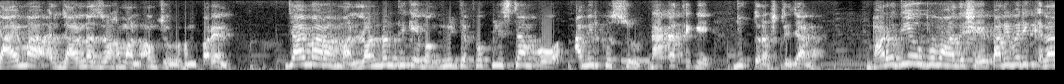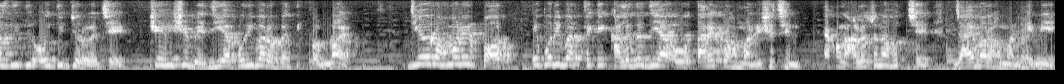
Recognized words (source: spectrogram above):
জায়মা জারনাজ রহমান অংশগ্রহণ করেন। জায়মা রহমান লন্ডন থেকে এবং মির্জা ফখরুল ইসলাম ও আমির খসরু ঢাকা থেকে যুক্তরাষ্ট্রে যান। ভারতীয় উপমহাদেশে পারিবারিক রাজনীতির ঐতিহ্য রয়েছে, সে হিসেবে জিয়া পরিবারও ব্যতিক্রম নয়। জিয়াউর রহমানের পর এ পরিবার থেকে খালেদা জিয়া ও তারেক রহমান এসেছেন। এখন আলোচনা হচ্ছে জায়মা রহমানকে নিয়ে।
